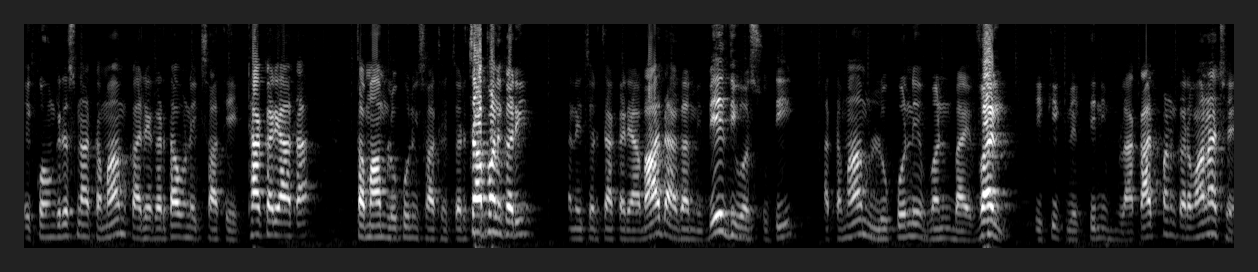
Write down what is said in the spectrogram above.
એ કોંગ્રેસના તમામ કાર્યકર્તાઓને એક સાથે એકઠા કર્યા હતા. તમામ લોકોની સાથે ચર્ચા પણ કરી અને ચર્ચા કર્યા બાદ આગામી બે દિવસ સુધી આ તમામ લોકોને વન બાય વન એક એક વ્યક્તિની મુલાકાત પણ કરવાના છે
